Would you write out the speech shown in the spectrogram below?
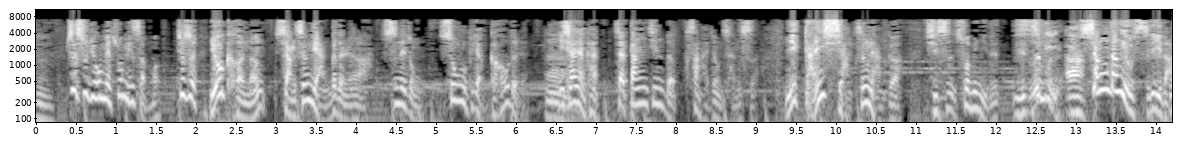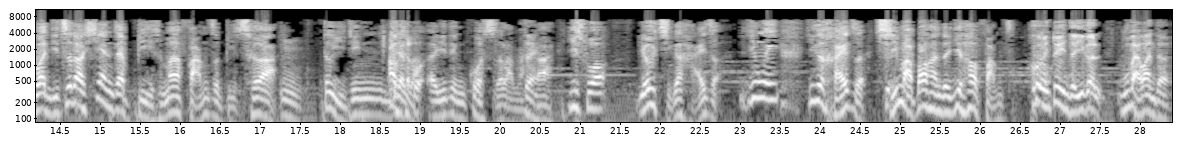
嗯，这数据后面说明什么？就是有可能想生两个的人啊，是那种收入比较高的人。嗯你想想看，在当今的上海这种城市，你敢想生两个，其实说明你的你的实力啊相当有实力的。我你知道现在比什么房子比车啊，嗯，都已经过呃，有点过时了嘛，对吧，一说有几个孩子，因为一个孩子起码包含着一套房子，后面对应着一个五百万的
